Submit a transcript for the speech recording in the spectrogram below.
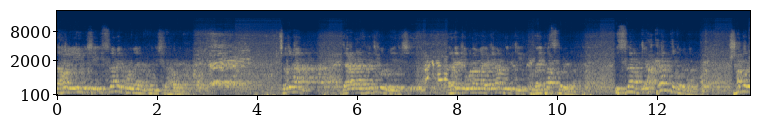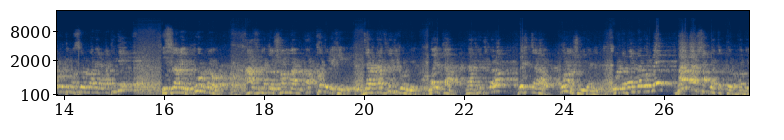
তাহলে এই দেশে ইসলামের মূল্যায়ন প্রতিষ্ঠা হবে না। সুতরাং যারা রাজনীতি করবে এই দেশে, তাদেরকে ওলামায় কেরামদেরকে বাইপাস করে না ইসলামকে আক্রান্ত করে না সতেরো কোটি মুসলমানের মাটিতে ইসলামের পূর্ণ আজমত সম্মান অক্ষত রেখে যারা রাজনীতি করবে, ওয়েলকাম। রাজনীতি করো, দেশ চালাও, কোনো অসুবিধা নেই। উল্টো পাল্টা করবে, বারবার সাক্ষাৎ হবে,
